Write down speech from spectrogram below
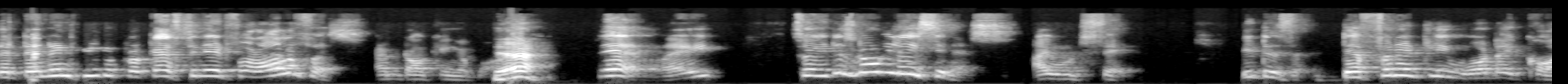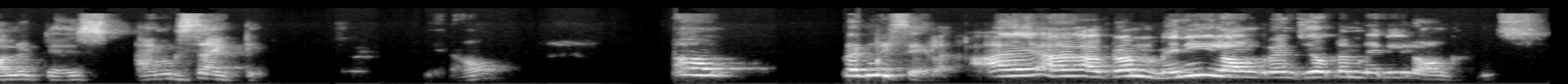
the tendency to procrastinate for all of us. I'm talking about. Yeah. There, right? So it is not laziness, I would say. It is definitely what I call it is anxiety. You know. Now, let me say, like I, I have done many long runs. You have done many long runs,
